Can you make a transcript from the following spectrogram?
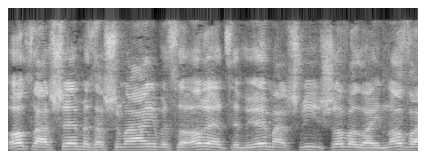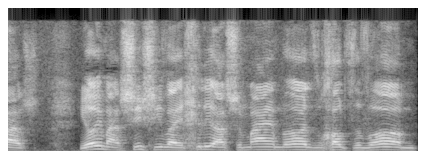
Osa Hashem Es Hashemayim Ev Yoyim HaShvi Shova Vay Novash Yoyim HaShishi Vaychili HaShemayim V'Oretz V'Chol Tzavom.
